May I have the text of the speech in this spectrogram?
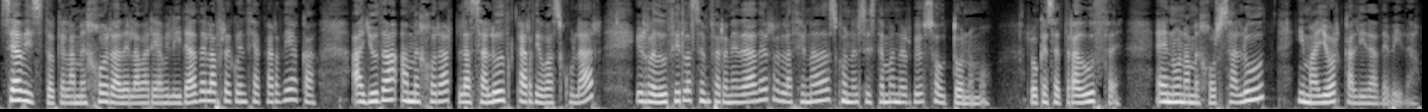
Se ha visto que la mejora de la variabilidad de la frecuencia cardíaca ayuda a mejorar la salud cardiovascular y reducir las enfermedades relacionadas con el sistema nervioso autónomo, lo que se traduce en una mejor salud y mayor calidad de vida.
